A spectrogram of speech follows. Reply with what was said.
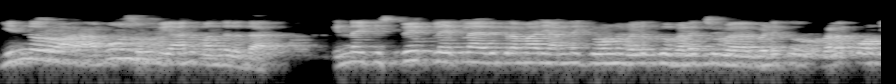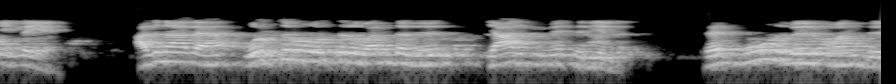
இன்னொரு அபூ சுஃபியான்னு வந்திருந்தார். இன்னைக்கு ஸ்ட்ரீட் லைட்லாம் இருக்கிற மாதிரி அன்னைக்கு ஒன்று விளக்கு விளைச்சு விளக்கு விளக்கு ஒன்று இல்லையே. அதனால ஒருத்தர் ஒருத்தர் வந்தது யாருக்குமே தெரியல. ரெண்டு மூணு பேரும் வந்து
